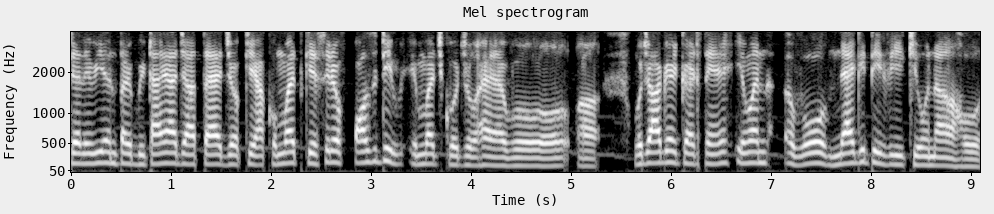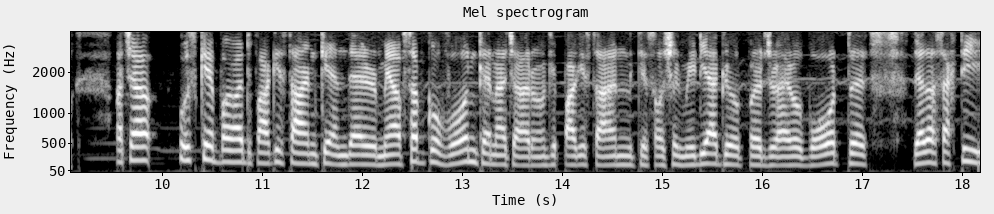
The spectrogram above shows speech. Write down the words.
ٹیلی ویژن پر بٹھایا جاتا ہے جو کہ حکومت کے صرف پازیٹیو امیج کو جو ہے وہ اجاگر کرتے ہیں۔ ایون وہ نیگیٹیو ہی کیوں نہ ہو۔ اچھا اس کے بعد پاکستان کے اندر میں آپ سب کو وارن کرنا چاہ رہا ہوں کہ پاکستان کے سوشل میڈیا کے اوپر جو ہے وہ بہت زیادہ سختی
